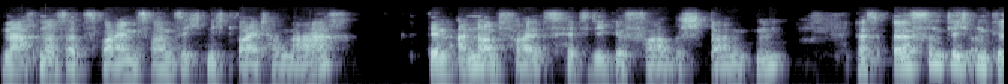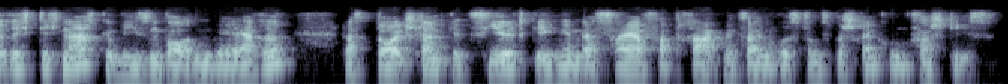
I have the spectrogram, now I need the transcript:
nach 1922 nicht weiter nach, denn andernfalls hätte die Gefahr bestanden, dass öffentlich und gerichtlich nachgewiesen worden wäre, dass Deutschland gezielt gegen den Versailler Vertrag mit seinen Rüstungsbeschränkungen verstieß.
